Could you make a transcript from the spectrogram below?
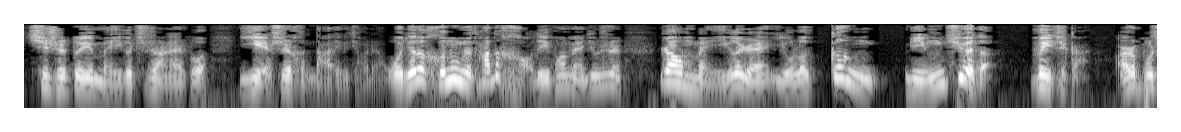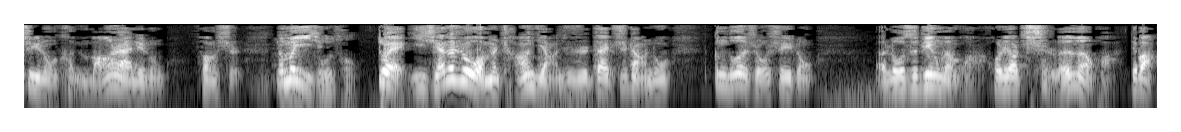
其实对于每一个职场来说也是很大的一个挑战。我觉得合同制它的好的一方面就是让每一个人有了更明确的位置感，而不是一种很茫然这种方式。那么以前对以前的时候，我们常讲就是在职场中，更多的时候是一种呃螺丝钉文化或者叫齿轮文化，对吧？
